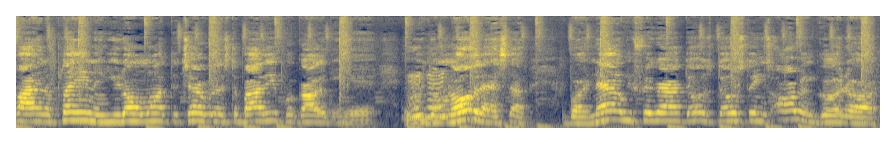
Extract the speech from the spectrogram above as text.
fly in a plane and you don't want the turbulence to bother you, put garlic in your ear. And mm-hmm. we're doing all of that stuff. But now we figure out those those things aren't good or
